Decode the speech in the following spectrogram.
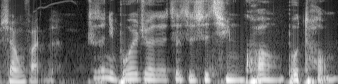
相反的。可是你不会觉得这只是情况不同？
